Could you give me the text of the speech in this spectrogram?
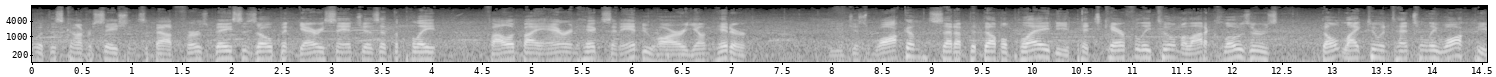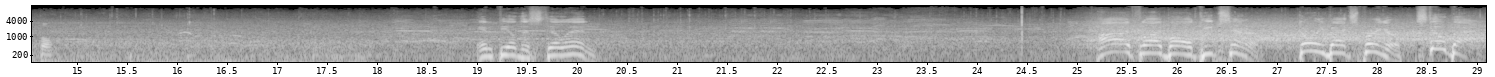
know what this conversation's about. First base is open. Gary Sanchez at the plate, followed by Aaron Hicks and Andujar, a young hitter. Do you just walk him, set up the double play? Do you pitch carefully to him? A lot of closers don't like to intentionally walk people. Infield is still in. High fly ball, deep center. Going back, Springer. Still back,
